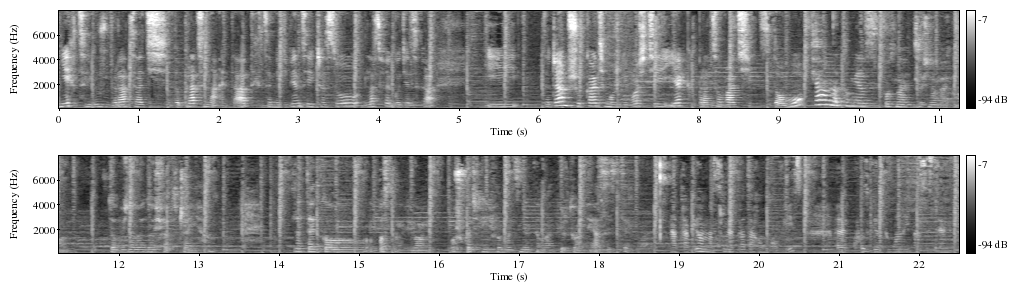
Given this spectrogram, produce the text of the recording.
nie chcę już wracać do pracy na etat, chcę mieć więcej czasu dla swojego dziecka i zaczęłam szukać możliwości, jak pracować z domu. Chciałam natomiast poznać coś nowego, zdobyć nowe doświadczenia. Dlatego postanowiłam poszukać informacji na temat wirtualnej asysty. natrafiłam na stronę Praca Home Office, e, kurs wirtualnej asystentki,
